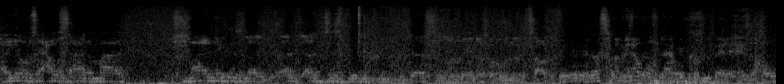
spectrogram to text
Like you know what I'm saying. Outside of my my niggas, like I, I just really be productive. I mean, that's a whole nother topic. Yeah, that's I mean, I want black people to do better as a whole,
